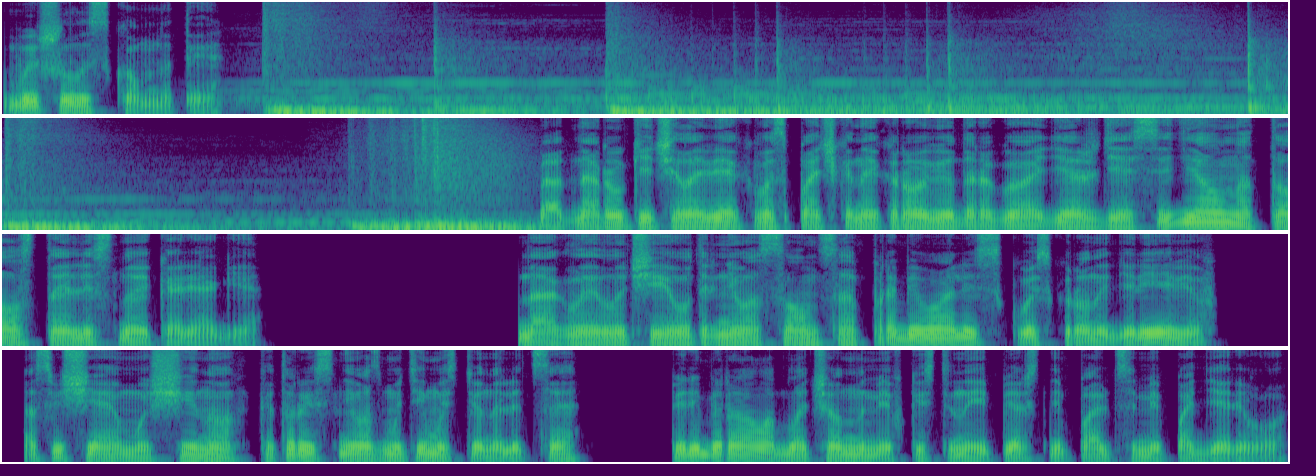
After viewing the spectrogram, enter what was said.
вышел из комнаты. Однорукий человек в испачканной кровью дорогой одежде сидел на толстой лесной коряге. Наглые лучи утреннего солнца пробивались сквозь кроны деревьев, освещая мужчину, который с невозмутимостью на лице перебирал облаченными в костяные перстни пальцами по дереву.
